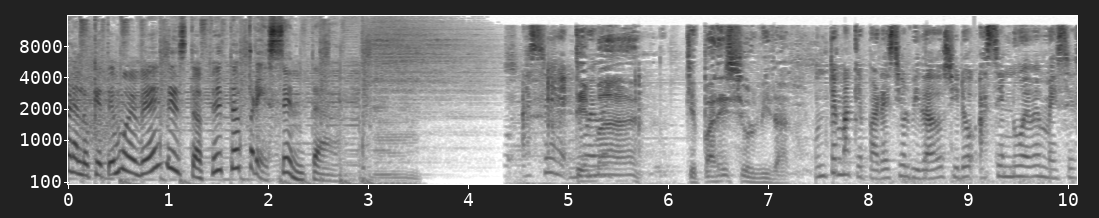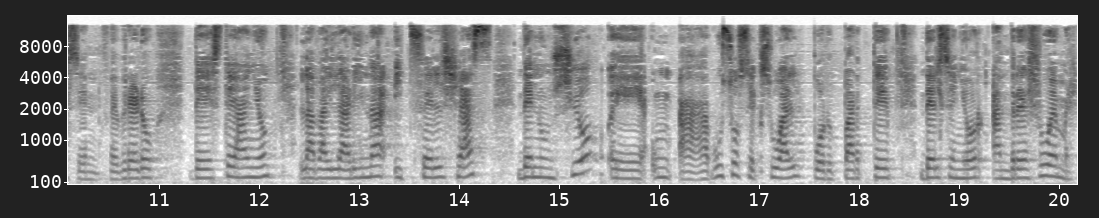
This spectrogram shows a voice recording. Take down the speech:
Para lo que te mueve, esta feta presenta. Hace Tema que parece olvidado. Un tema que parece olvidado, Ciro, hace nueve meses, en febrero de este año, la bailarina Itzel Shaz denunció eh, un abuso sexual por parte del señor Andrés Ruemer,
